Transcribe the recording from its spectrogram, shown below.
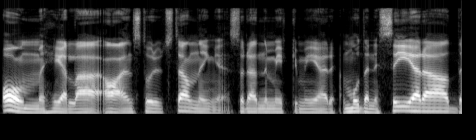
om hela, ja en stor utställning så den är mycket mer moderniserad,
